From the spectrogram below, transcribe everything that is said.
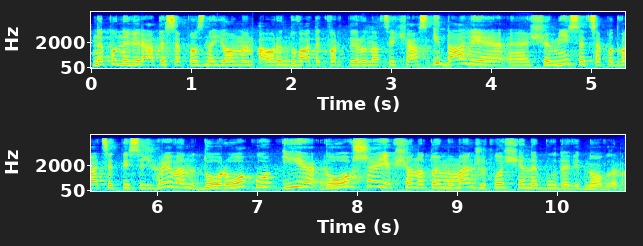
не поневірятися по знайомим, а орендувати квартиру на цей час. І далі е, щомісяця по 20 тисяч гривень до року і довше, якщо на той момент житло ще не буде відновлено.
